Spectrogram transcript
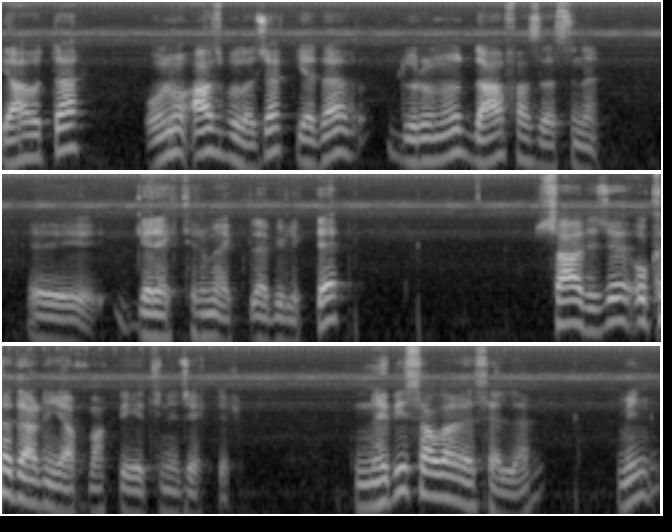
yahut da onu az bulacak ya da durumu daha fazlasını e, gerektirmekle birlikte sadece o kadarını yapmakla yetinecektir. Nebi sallallahu aleyhi ve sellemin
